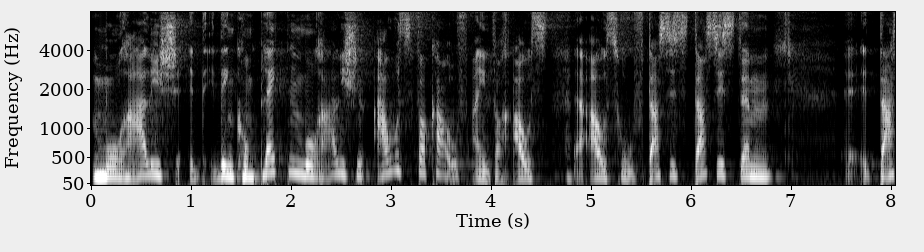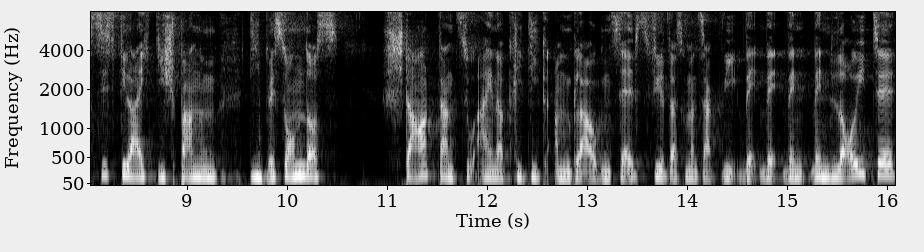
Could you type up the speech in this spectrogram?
moralisch, den kompletten moralischen Ausverkauf einfach aus, äh, ausruft. Das ist, das ist, ähm, äh, das ist vielleicht die Spannung, die besonders stark dann zu einer Kritik am Glauben selbst führt, dass man sagt, wie, wenn, wenn, Leute,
